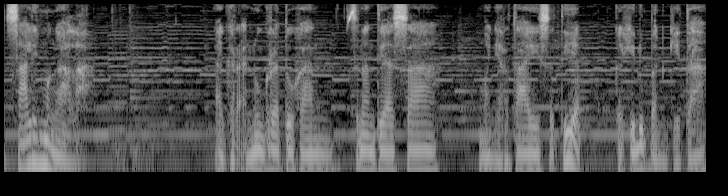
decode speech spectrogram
saling mengalah, agar anugerah Tuhan senantiasa menyertai setiap kehidupan kita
